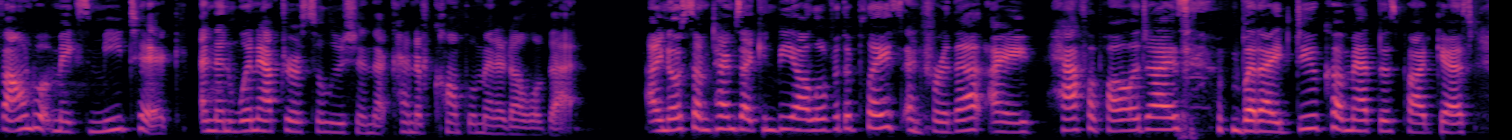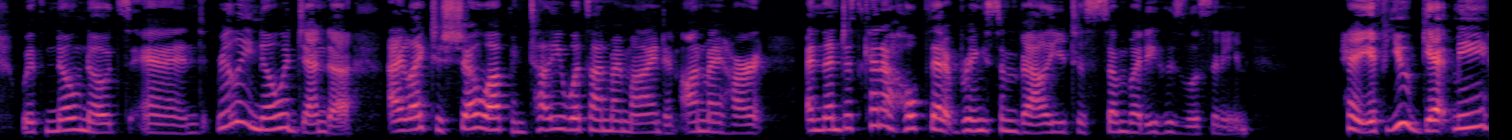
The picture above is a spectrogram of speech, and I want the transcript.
found what makes me tick, and then went after a solution that kind of complemented all of that. I know sometimes I can be all over the place, and for that I half apologize, but I do come at this podcast with no notes and really no agenda. I like to show up and tell you what's on my mind and on my heart, and then just kind of hope that it brings some value to somebody who's listening. Hey, if you get me,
